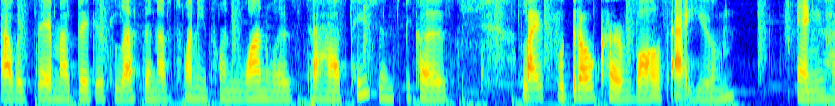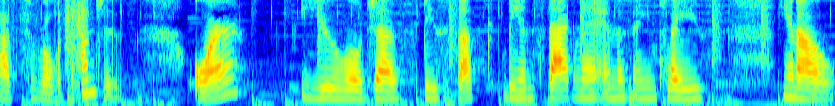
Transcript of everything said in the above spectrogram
I would say my biggest lesson of 2021 was to have patience because life will throw curveballs at you and you have to roll with the punches. Or you will just be stuck being stagnant in the same place, you know,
